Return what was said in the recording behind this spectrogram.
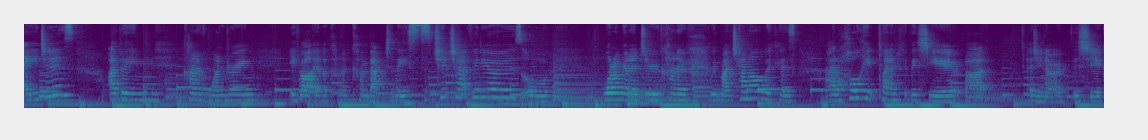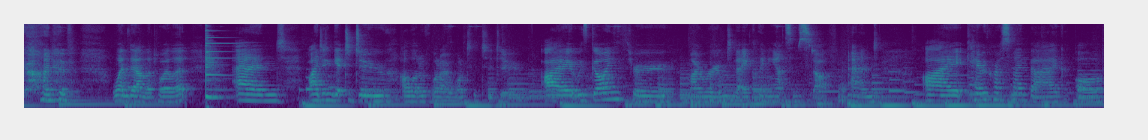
ages I've been kind of wondering if I'll ever kind of come back to these chit chat videos or what I'm going to do kind of with my channel because I had a whole heap planned for this year but as you know this year kind of went down the toilet and I didn't get to do a lot of what I wanted to do. I was going through my room today cleaning out some stuff and I came across my bag of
